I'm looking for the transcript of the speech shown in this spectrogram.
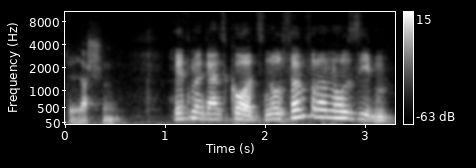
Flaschen. Hilf mir ganz kurz, 05 oder 07?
